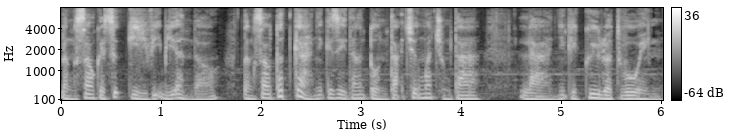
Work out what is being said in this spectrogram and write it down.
đằng sau cái sự kỳ vĩ bí ẩn đó, đằng sau tất cả những cái gì đang tồn tại trước mắt chúng ta là những cái quy luật vô hình.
